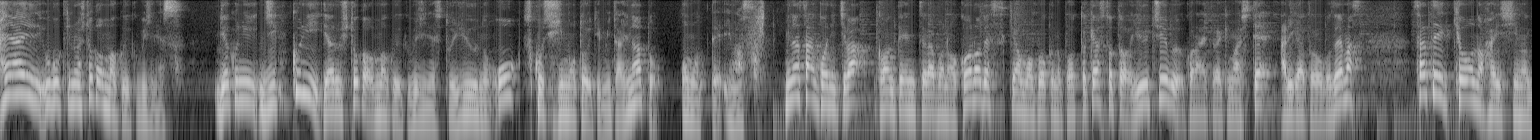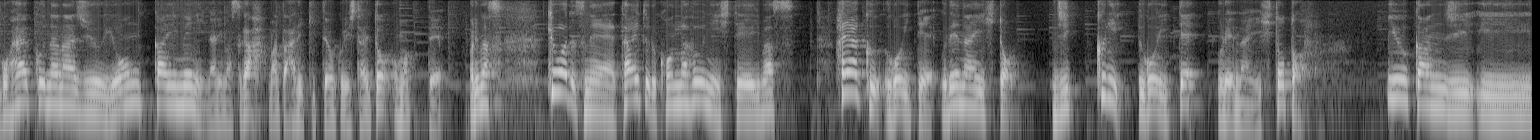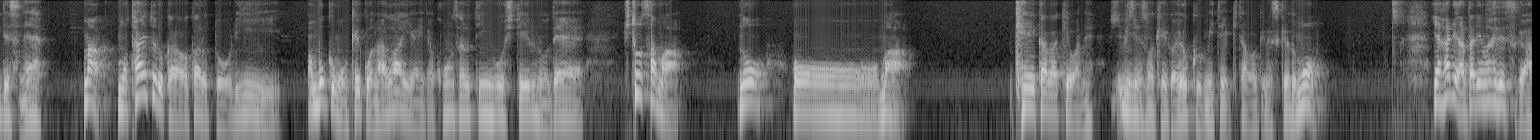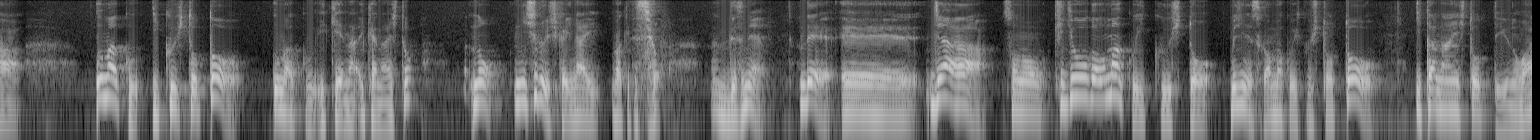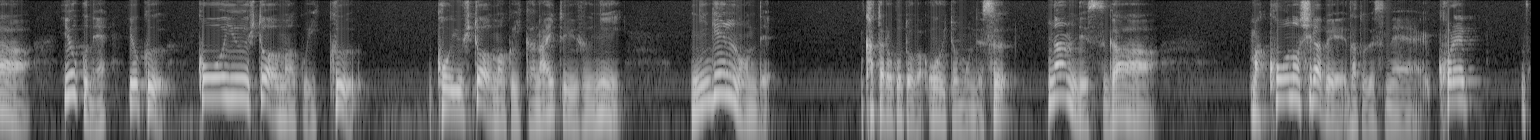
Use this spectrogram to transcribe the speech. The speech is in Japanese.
早い動きの人がうまくいくビジネス。逆にじっくりやる人がうまくいくビジネスというのを少し紐解いてみたいなと思っています。皆さんこんにちは。コンテンツラボの河野です。今日も僕のポッドキャストと YouTube ご覧いただきましてありがとうございます。さて今日の配信は574回目になりますが、また張り切ってお送りしたいと思っております。今日はですね、タイトルこんな風にしています。早く動いて売れない人、じっくり動いて売れない人という感じですね。まあ、もうタイトルからわかる通り、僕も結構長い間コンサルティングをしているので、人様の、まあ、経過だけはね、ビジネスの経過をよく見てきたわけですけども、やはり当たり前ですが、うまくいく人とうまくいけない、いけない人の2種類しかいないわけですよ。ですね。で、えー、じゃあ、その企業がうまくいく人、ビジネスがうまくいく人といかない人っていうのは、よくね、よくこういう人はうまくいく、こういう人はうまくいかないというふうに二元論で語ることが多いと思うんです。なんですが、まあ、この調べだとですね、これ、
